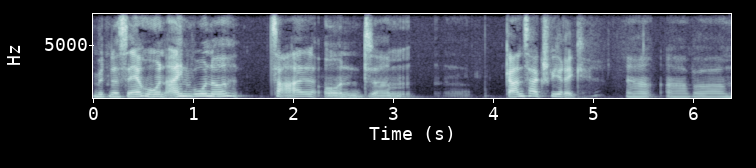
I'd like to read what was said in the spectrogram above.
mit einer sehr hohen Einwohnerzahl und ähm, ganz arg schwierig. Ja, aber.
